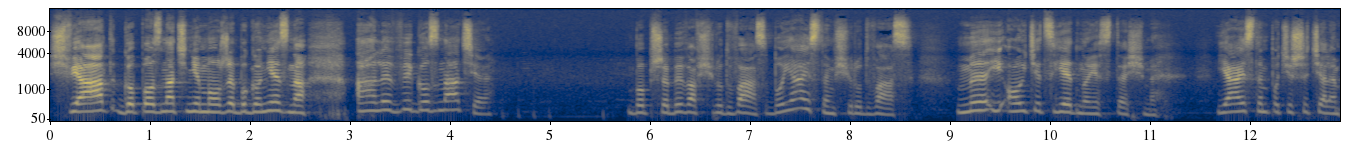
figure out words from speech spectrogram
Świat go poznać nie może, bo go nie zna, ale wy go znacie, bo przebywa wśród was, bo ja jestem wśród was. My i ojciec jedno jesteśmy. Ja jestem pocieszycielem.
